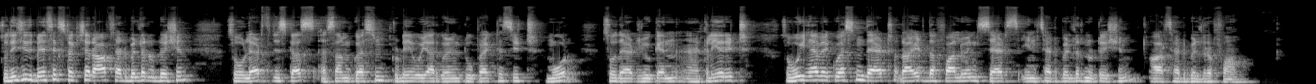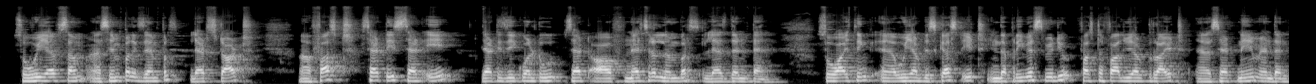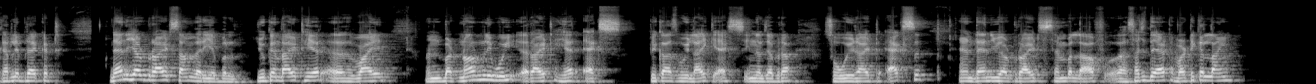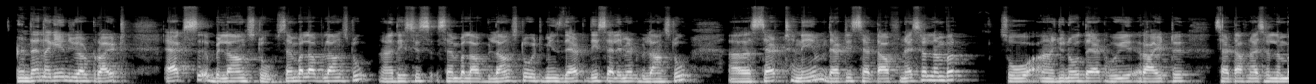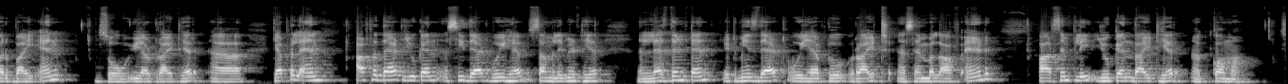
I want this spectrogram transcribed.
so this is basic structure of set builder notation so let's discuss uh, some question. Today we are going to practice it more so that you can uh, clear it. So we have a question that write the following sets in set builder notation or set builder form so we have some uh, simple examples. Let's start. Uh, first set is set a. That is equal to set of natural numbers less than 10 so i think uh, we have discussed it in the previous video. First of all you have to write uh, set name and then curly bracket then you have to write some variable. You can write here uh, y but normally we write here x because we like x in algebra. So we write x and then you have to write symbol of uh, such that vertical line. And then again you have to write x belongs to symbol of belongs to uh, this is symbol of belongs to. It means that this element belongs to uh, set name that is set of natural number. So uh, you know that we write set of natural number by n. So we have to write here uh, capital n after that you can see that we have some limit here. And less than 10 it means that we have to write a symbol of and or simply you can write here a comma.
